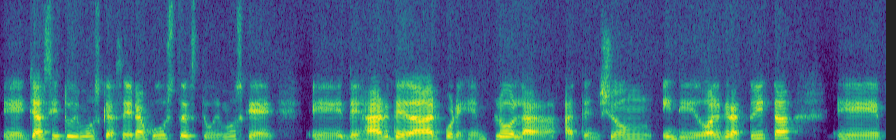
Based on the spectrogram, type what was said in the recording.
eh, ya sí tuvimos que hacer ajustes, tuvimos que dejar de dar, por ejemplo, la atención individual gratuita eh,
